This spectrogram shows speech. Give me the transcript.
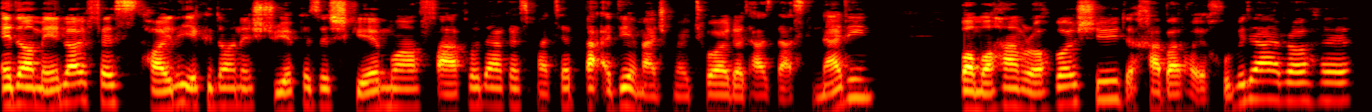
ادامه lifestyle یک دانشجوی پزشکی موفق رو در قسمت بعدی مجموعه Twilight از دست ندین. با ما همراه باشید. خبرهای خوبی در راهه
